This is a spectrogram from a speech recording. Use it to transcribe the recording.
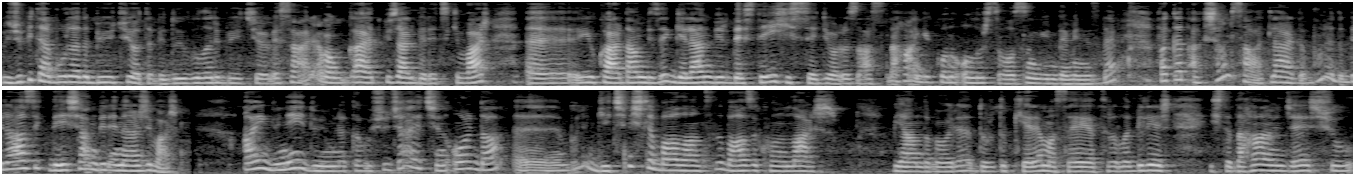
Jüpiter burada da büyütüyor tabii duyguları büyütüyor vesaire ama gayet güzel bir etki var. Ee, yukarıdan bize gelen bir desteği hissediyoruz aslında hangi konu olursa olsun gündeminizde. Fakat akşam saatlerde burada birazcık değişen bir enerji var. Ay güney düğümle kavuşacağı için orada e, böyle geçmişle bağlantılı bazı konular bir anda böyle durduk yere masaya yatırılabilir. İşte daha önce şu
